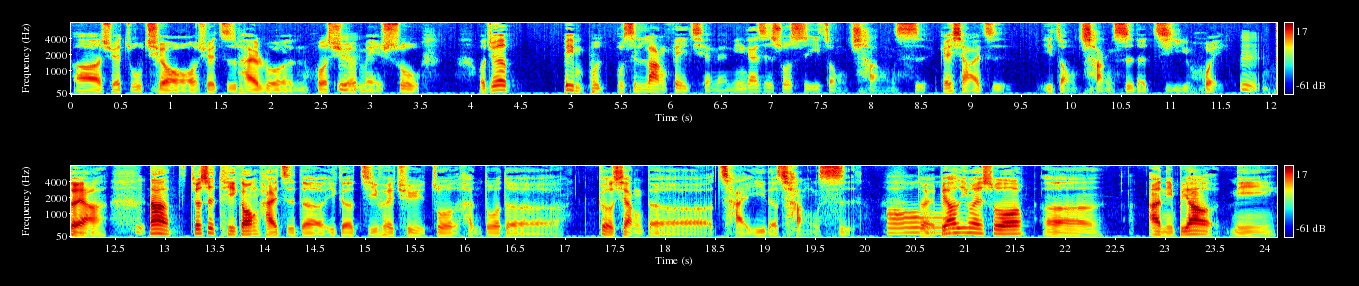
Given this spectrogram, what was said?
呃学足球、学直排轮或学美术，嗯、我觉得并不不是浪费钱呢，你应该是说是一种尝试，给小孩子一种尝试的机会。嗯，对啊，嗯、那就是提供孩子的一个机会去做很多的。各项的才艺的尝试，哦，对，不要因为说，呃，啊，你不要你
